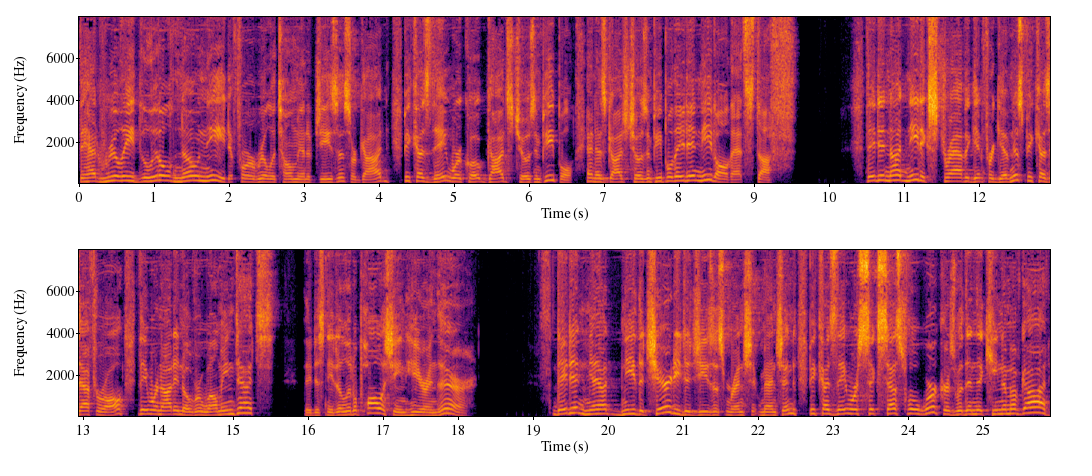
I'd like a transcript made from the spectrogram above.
they had really little, no need for a real atonement of Jesus or God because they were, quote, God's chosen people. And as God's chosen people, they didn't need all that stuff. They did not need extravagant forgiveness because, after all, they were not in overwhelming debt. They just needed a little polishing here and there. They didn't need the charity that Jesus mentioned because they were successful workers within the kingdom of God.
